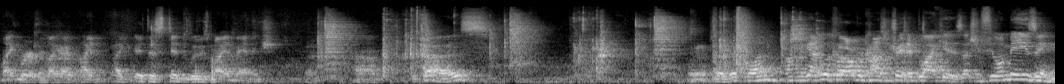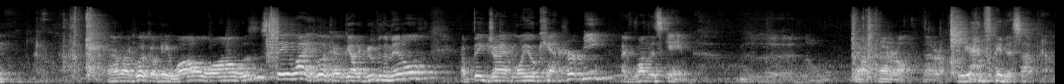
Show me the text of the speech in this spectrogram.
Like where like I, I, I it just did lose my advantage um, because we're gonna play this one. Oh my god, look how over concentrated black is. That should feel amazing. And I'm like, look, okay, wall, wall, let's stay light. Look, I've got a group in the middle. A big giant Moyo can't hurt me. I've won this game. uh, no. No, not at all. Not at all. We gotta play this out now.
